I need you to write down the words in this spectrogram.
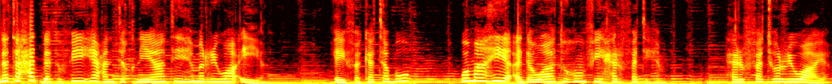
نتحدث فيه عن تقنياتهم الروائية كيف كتبوا وما هي أدواتهم في حرفتهم. حرفة الرواية.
